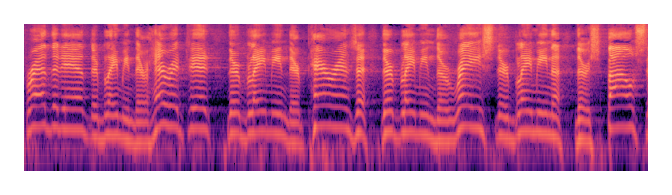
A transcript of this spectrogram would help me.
president. They're blaming their heritage. They're blaming their parents. They're blaming their race. They're blaming uh, their spouse.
